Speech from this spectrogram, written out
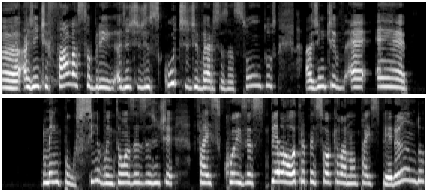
Uh, a gente fala sobre, a gente discute diversos assuntos, a gente é, é meio impulsivo, então às vezes a gente faz coisas pela outra pessoa que ela não tá esperando,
